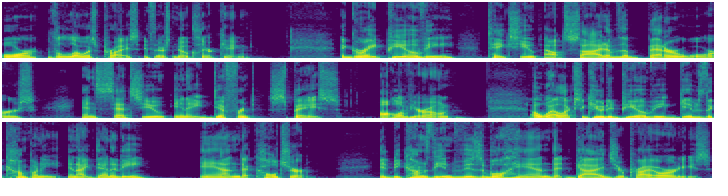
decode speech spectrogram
or the lowest price if there's no clear king. A great POV takes you outside of the better wars and sets you in a different space, all of your own. A well executed POV gives the company an identity and a culture. It becomes the invisible hand that guides your priorities.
